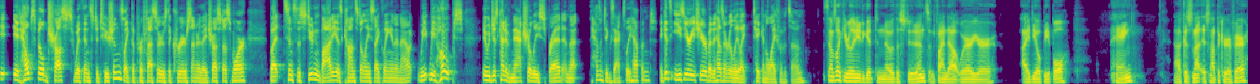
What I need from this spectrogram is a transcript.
It, it helps build trust with institutions like the professors, the career center. They trust us more. But since the student body is constantly cycling in and out, we we hoped it would just kind of naturally spread, and that hasn't exactly happened. It gets easier each year, but it hasn't really like taken a life of its own. sounds like you really need to get to know the students and find out where your ideal people hang because uh, it's not it's not the career fair.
